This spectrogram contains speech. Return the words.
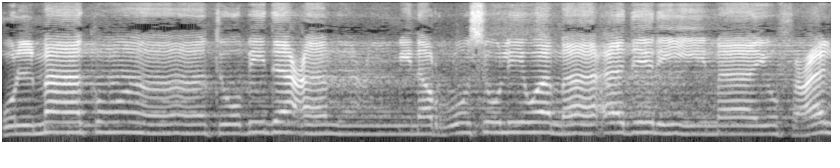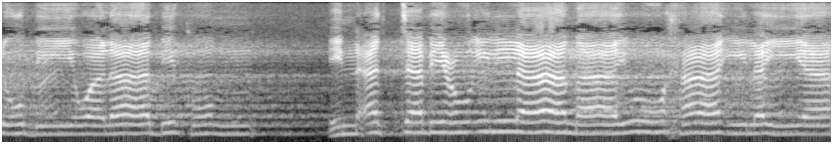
قل ما كنت بدعا من الرسل وما ادري ما يفعل بي ولا بكم إن أتبع إلا ما يوحى إلي.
